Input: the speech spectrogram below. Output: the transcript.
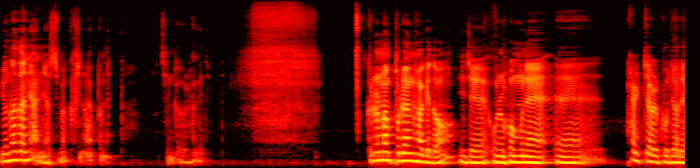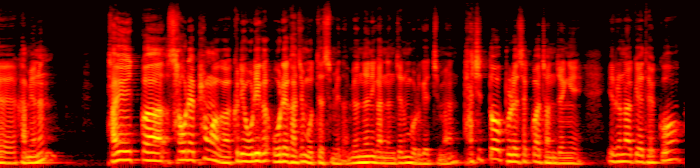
요나단이 아니었으면 큰일 날 뻔했다 생각을 하게 됩니다. 그러면 불행하게도 이제 오늘 본문의 8절 9절에 가면은 다윗과 사울의 평화가 그리 오래 가지 못했습니다. 몇 년이 갔는지는 모르겠지만 다시 또 블레셋과 전쟁이 일어나게 됐고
